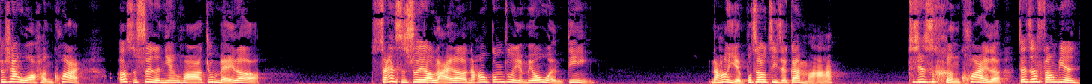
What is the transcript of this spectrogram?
就像我很快，二十岁的年华就没了，三十岁要来了，然后工作也没有稳定。然后也不知道自己在干嘛，这些是很快的，在这方面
